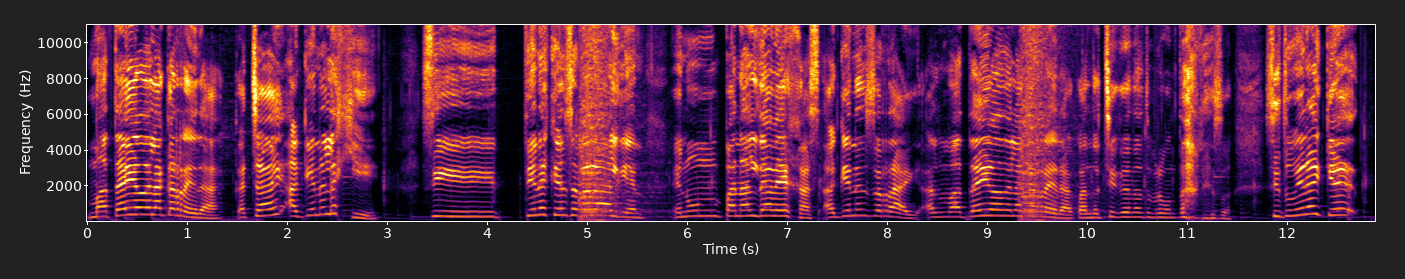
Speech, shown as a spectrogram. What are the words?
Mateo de la carrera, ¿cachai? ¿A quién elegí? Si tienes que encerrar a alguien en un panal de abejas, ¿a quién encerráis? Al Mateo de la carrera, cuando chicos no te preguntaban eso. Si tuvierais que...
